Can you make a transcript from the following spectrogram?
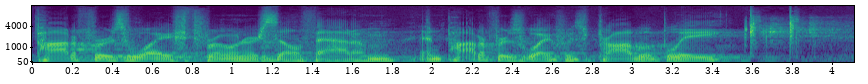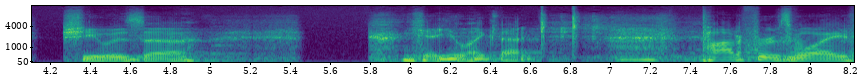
Potiphar's wife thrown herself at him, and Potiphar's wife was probably, she was uh, yeah, you like that? Potiphar's wife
